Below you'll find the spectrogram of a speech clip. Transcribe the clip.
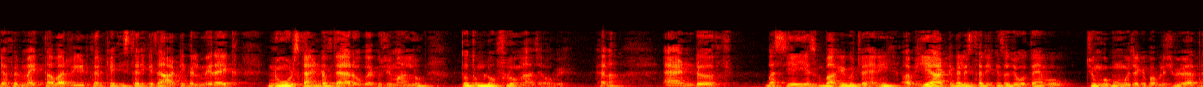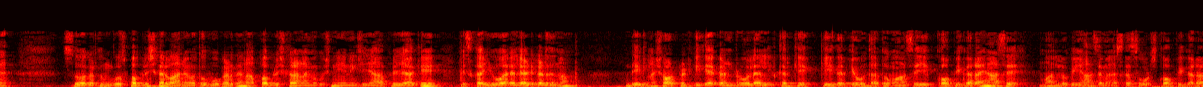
या फिर मैं इतना बार रीड करके इस तरीके से आर्टिकल मेरा एक नोट्स काइंड ऑफ़ तैयार हो गया, कुछ भी मान लो तो तुम लोग फ्लो में आ जाओगे, है ना? एंड बस ये ये सब बाकी कुछ है नहीं। अब ये आर्टिकल इस तरीके से जो होते हैं, वो चुंगू पुंगू जाके पब्लिश भी हो जाते हैं। सो अगर तुमको पब्लिश करवाने हो तो वो कर देना। पब्लिश कराने में कुछ नहीं है नीचे यहाँ पे जाके, इसका यू ऐड कर देना। देखना शॉर्टकट की क्या कंट्रोल एल करके के करके होता है तो वहाँ से ये कॉपी करा यहाँ से। मान लो कि यहाँ से मैंने इसका सोर्स कॉपी करा।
